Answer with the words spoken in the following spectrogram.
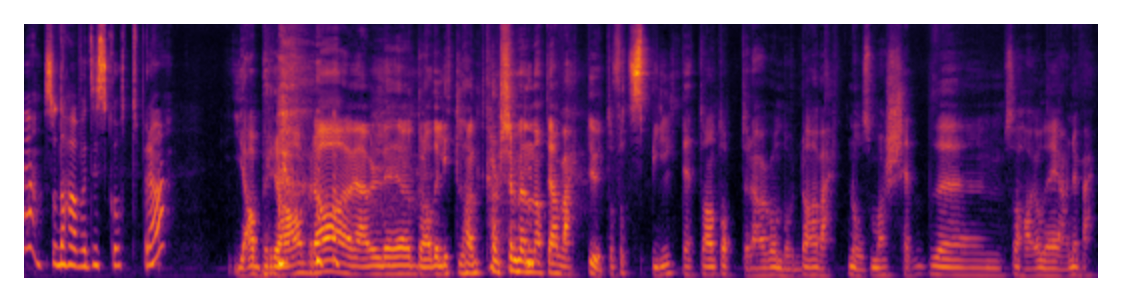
Ja, så det har faktisk gått bra. Ja, bra, bra. Jeg vil eh, dra det litt langt, kanskje, men at jeg har vært ute og fått spilt et og annet oppdrag, og når det har vært noe som har skjedd, eh, så har jo det gjerne vært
